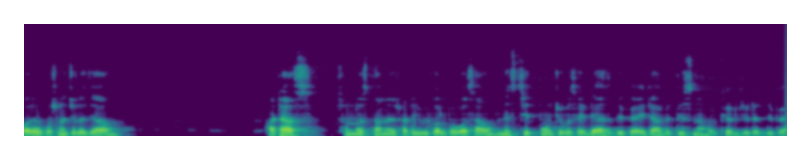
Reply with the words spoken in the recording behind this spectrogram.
পরের প্রশ্ন চলে যাও, আঠাশ শূন্যস্থানের সঠিক বিকল্প বসাও। নিশ্চিত পৌঁছবো সেই ড্যাশ দ্বীপে। এটা হবে তৃষ্ণাহর খেরজুরের দ্বীপে।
